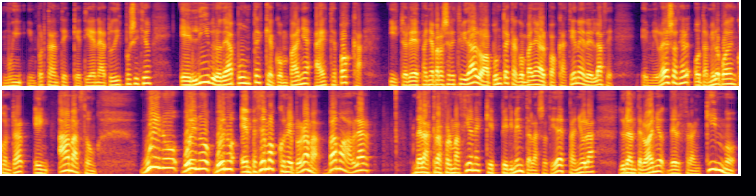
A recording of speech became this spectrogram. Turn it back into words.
muy importante, que tiene a tu disposición el libro de apuntes que acompaña a este podcast. Historia de España para selectividad, los apuntes que acompañan al podcast. Tiene el enlace en mis redes sociales o también lo puedes encontrar en Amazon. Bueno, bueno, bueno, empecemos con el programa. Vamos a hablar de las transformaciones que experimenta la sociedad española durante los años del franquismo.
